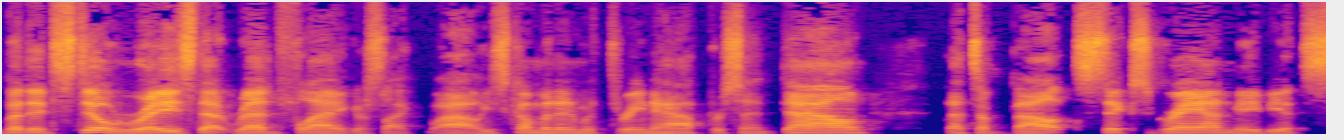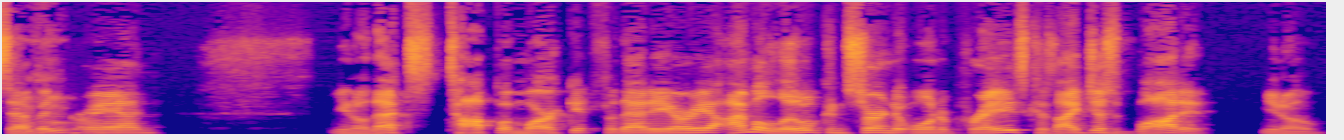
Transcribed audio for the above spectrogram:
but it still raised that red flag. It's like, wow, he's coming in with three and a half percent down. That's about six grand, maybe it's 7 mm-hmm. grand. You know, that's top of market for that area. I'm a little concerned it won't appraise because I just bought it, you know,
